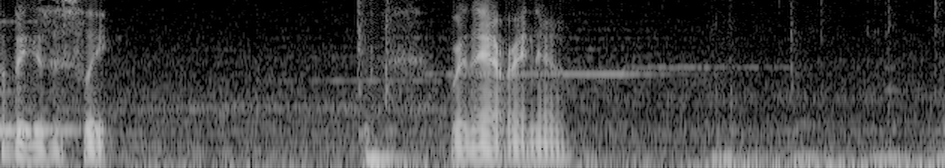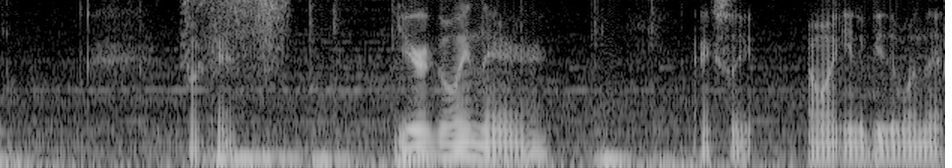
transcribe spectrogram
How big is this fleet? Where are they at right now? Okay. You're going there. Actually, I want you to be the one that.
